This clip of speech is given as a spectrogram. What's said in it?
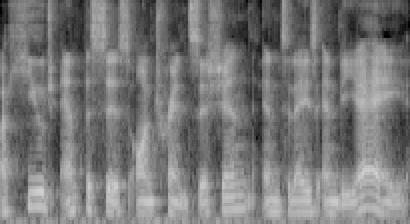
a huge emphasis on transition in today's NBA,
